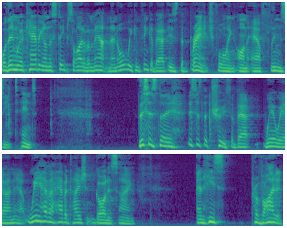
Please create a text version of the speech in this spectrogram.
Or then we're camping on the steep side of a mountain, and all we can think about is the branch falling on our flimsy tent. This is the, this is the truth about where we are now. We have a habitation, God is saying, and He's provided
